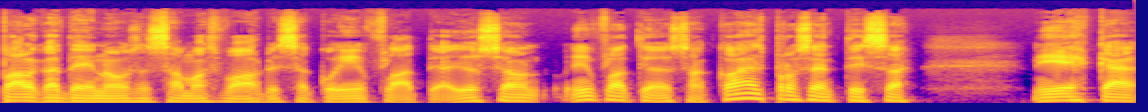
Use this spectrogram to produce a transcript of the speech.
palkat ei nouse samassa vauhdissa kuin inflaatio. Jos se on inflaatio jossain 2 prosentissa, niin ehkä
